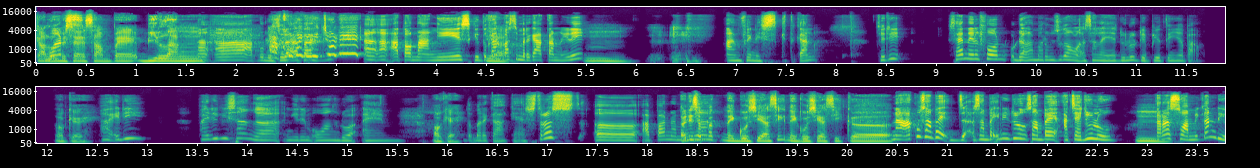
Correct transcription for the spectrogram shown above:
kalau misalnya sampai bilang uh, uh, aku diculik atau, uh, uh, atau nangis gitu kan yeah. pasti mereka akan ini hmm. I'm finished gitu kan. Jadi saya nelpon udah almarhum juga nggak salah ya dulu deputinya Pak. Oke. Okay. Pak Edi Pak Edi bisa nggak ngirim uang 2 M Oke. Okay. untuk mereka cash. Terus uh, apa namanya? Tadi sempat negosiasi, negosiasi ke. Nah aku sampai sampai ini dulu, sampai Aceh dulu. Hmm. Karena suami kan di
